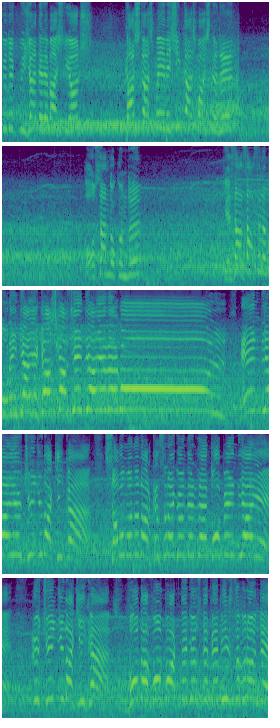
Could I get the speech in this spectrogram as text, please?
düdük mücadele başlıyor. Karşılaşmaya Beşiktaş başladı. Oğuzhan dokundu. Ceza sahasına doğru Endiaye karşı karşıya Endiaye ve gol! Endiaye 3. dakika. Savunmanın arkasına gönderilen top Endiaye. 3. dakika. Vodafone Park'ta Göztepe 1-0 önde.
